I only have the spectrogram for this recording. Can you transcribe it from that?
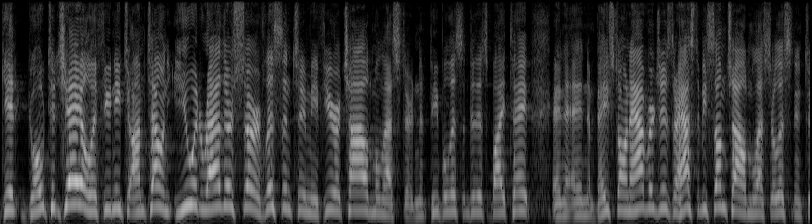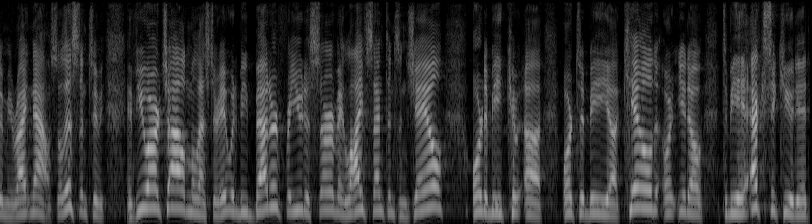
Get go to jail if you need to. I'm telling you, you would rather serve. Listen to me. If you're a child molester, and if people listen to this by tape, and, and based on averages, there has to be some child molester listening to me right now. So listen to me. If you are a child molester, it would be better for you to serve a life sentence in jail, or to be uh, or to be uh, killed, or you know to be executed,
